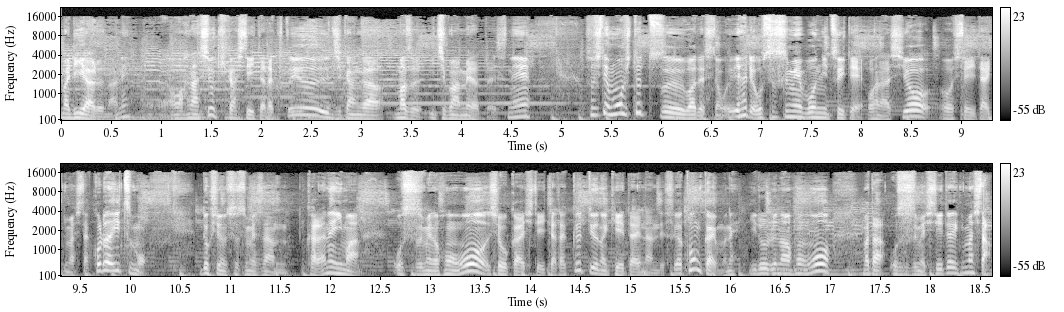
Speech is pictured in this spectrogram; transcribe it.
まあ、リアルなねお話を聞かせていただくという時間がまず1番目だったですね。そしてもう一つはですねやはりおすすめ本についてお話をしていただきました。これはいつも読書のすすめさんからね今おすすめの本を紹介していただくっていうような形態なんですが今回もねいろいろな本をまたおすすめしていただきました。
